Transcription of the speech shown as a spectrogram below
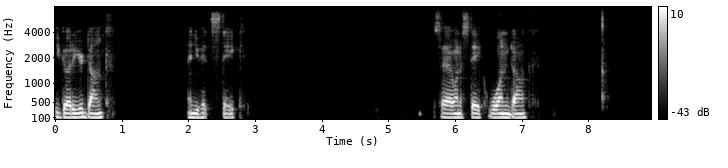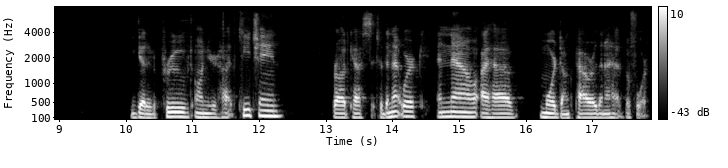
you go to your dunk and you hit stake. Say I want to stake one dunk. You get it approved on your Hive keychain, broadcast it to the network, and now I have more dunk power than I had before.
